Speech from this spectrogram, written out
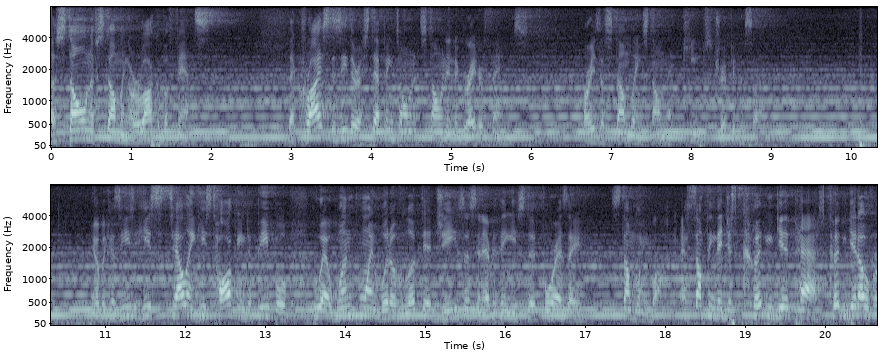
A stone of stumbling or a rock of offense. That Christ is either a stepping stone into greater things, or he's a stumbling stone that keeps tripping us up. You know, because he's, he's telling, he's talking to people who at one point would have looked at Jesus and everything he stood for as a stumbling block, as something they just couldn't get past, couldn't get over.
